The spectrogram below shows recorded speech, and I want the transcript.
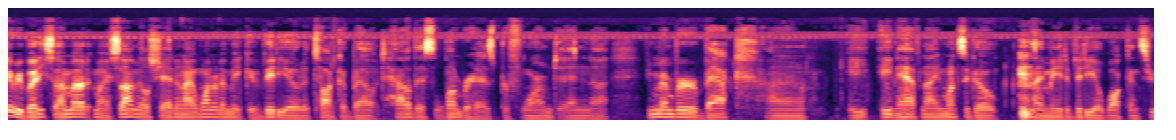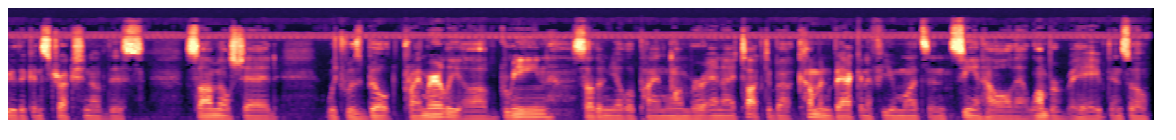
Hey everybody, so I'm out at my sawmill shed and I wanted to make a video to talk about how this lumber has performed. And uh, if you remember back uh, eight, eight and a half, nine months ago, I made a video walking through the construction of this sawmill shed, which was built primarily of green southern yellow pine lumber. And I talked about coming back in a few months and seeing how all that lumber behaved. And so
